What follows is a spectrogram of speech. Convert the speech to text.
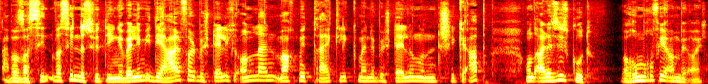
Aber was sind, was sind das für Dinge? Weil im Idealfall bestelle ich online, mache mit drei Klick meine Bestellung und schicke ab und alles ist gut. Warum rufe ich an bei euch?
